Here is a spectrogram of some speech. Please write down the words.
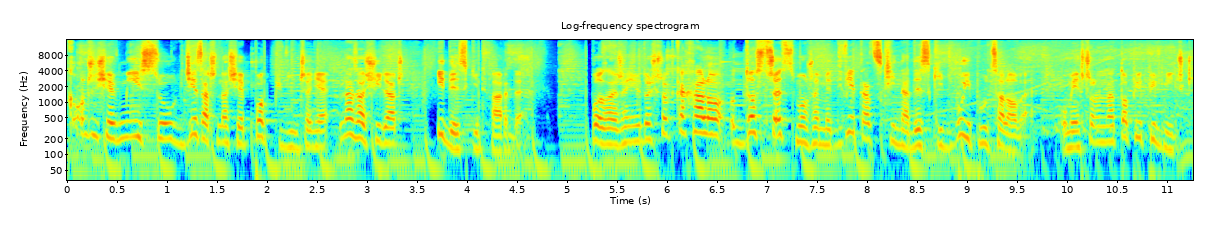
kończy się w miejscu, gdzie zaczyna się podpiwniczenie na zasilacz i dyski twarde. Po zajrzeniu do środka Halo dostrzec możemy dwie tacki na dyski 2,5 calowe, umieszczone na topie piwniczki.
